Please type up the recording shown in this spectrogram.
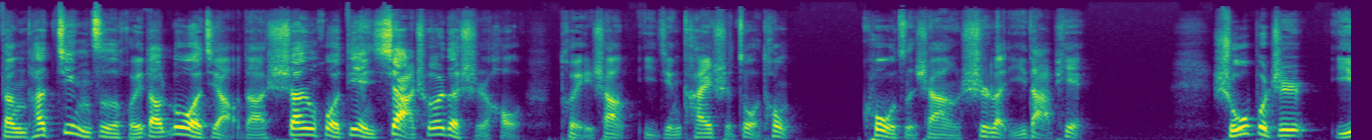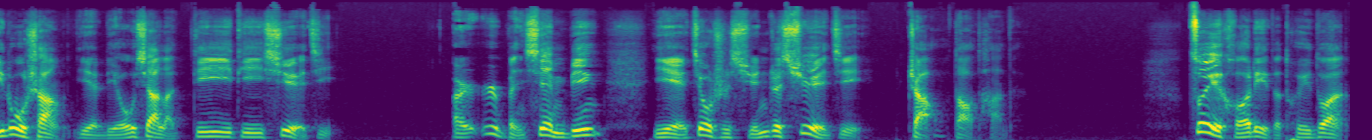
等他径自回到落脚的山货店下车的时候，腿上已经开始作痛，裤子上湿了一大片，殊不知一路上也留下了滴滴血迹。而日本宪兵也就是循着血迹找到他的。最合理的推断，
